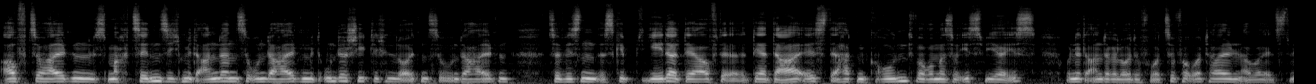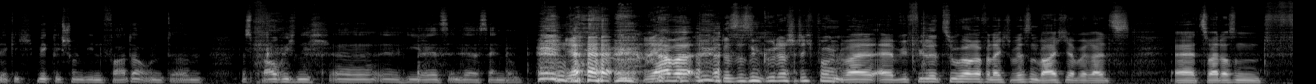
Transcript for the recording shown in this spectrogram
aufzuhalten. Es macht Sinn, sich mit anderen zu unterhalten, mit unterschiedlichen Leuten zu unterhalten, zu wissen, es gibt jeder, der, auf der, der da ist, der hat einen Grund, warum er so ist, wie er ist und nicht andere Leute vorzuverurteilen, aber jetzt wirklich, wirklich schon wie ein Vater und ähm, das brauche ich nicht äh, hier jetzt in der Sendung. Ja, ja, aber das ist ein guter Stichpunkt, weil äh, wie viele Zuhörer vielleicht wissen, war ich ja bereits äh, 2004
